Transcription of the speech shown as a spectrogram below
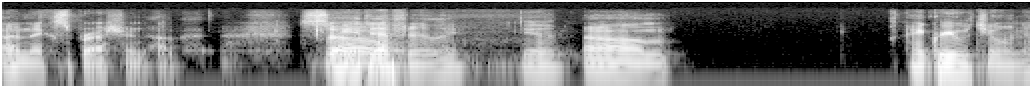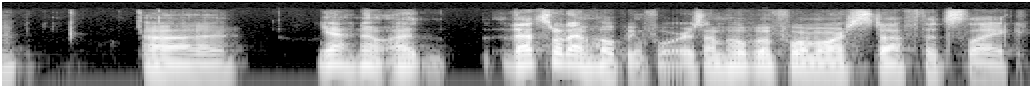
an expression of it so Oh, yeah, definitely. um I agree with you on that. uh yeah no I, that's what i'm hoping for is i'm hoping for more stuff that's like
